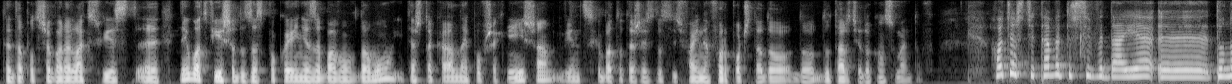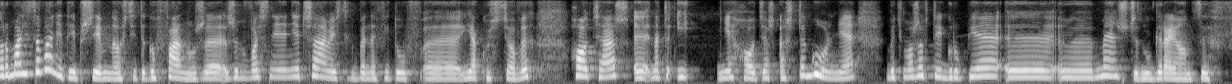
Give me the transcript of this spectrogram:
ten, ta potrzeba relaksu jest e, najłatwiejsza do zaspokojenia zabawą w domu i też taka najpowszechniejsza, więc chyba to też jest dosyć fajna forpoczta do, do dotarcia do konsumentów. Chociaż ciekawe też się wydaje y, to normalizowanie tej przyjemności, tego fanu, że, żeby właśnie nie trzeba mieć tych benefitów y, jakościowych, chociaż, y, znaczy i nie chociaż, a szczególnie być może w tej grupie mężczyzn grających w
